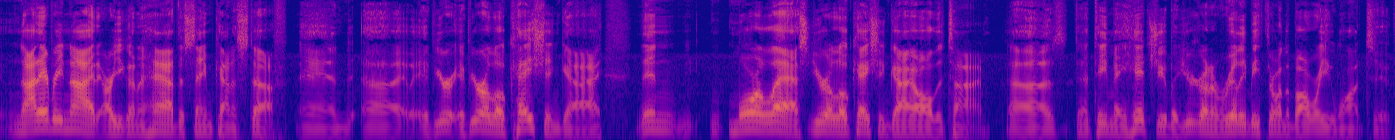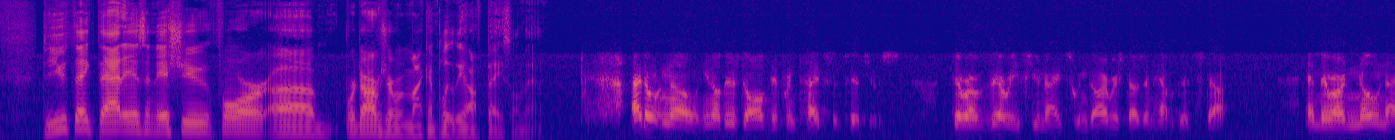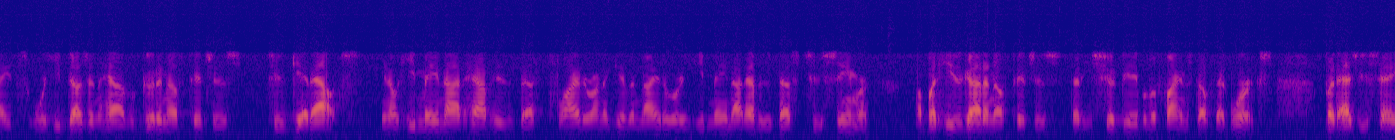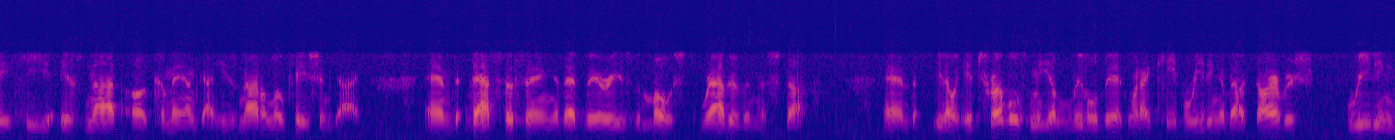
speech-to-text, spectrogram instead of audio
not every night are you going to have the same kind of stuff. And uh, if you're if you're a location guy, then more or less you're a location guy all the time. Uh, a team may hit you, but you're going to really be throwing the ball where you want to. Do you think that is an issue for uh, for Darvish, or am I completely off base on that? I don't know. You know, there's all different types of pitchers. There are very few nights when Darvish doesn't have good stuff. And there are no nights where he doesn't have good enough pitches to get outs. You know, he may not have his best slider on a given night or he may not have his best two seamer, but he's got enough pitches that he should be able to find stuff that works. But as you say, he is not a command guy. He's not a location guy. And that's the thing that varies the most rather than the stuff. And, you know, it troubles me a little bit when I keep reading about Darvish, reading,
